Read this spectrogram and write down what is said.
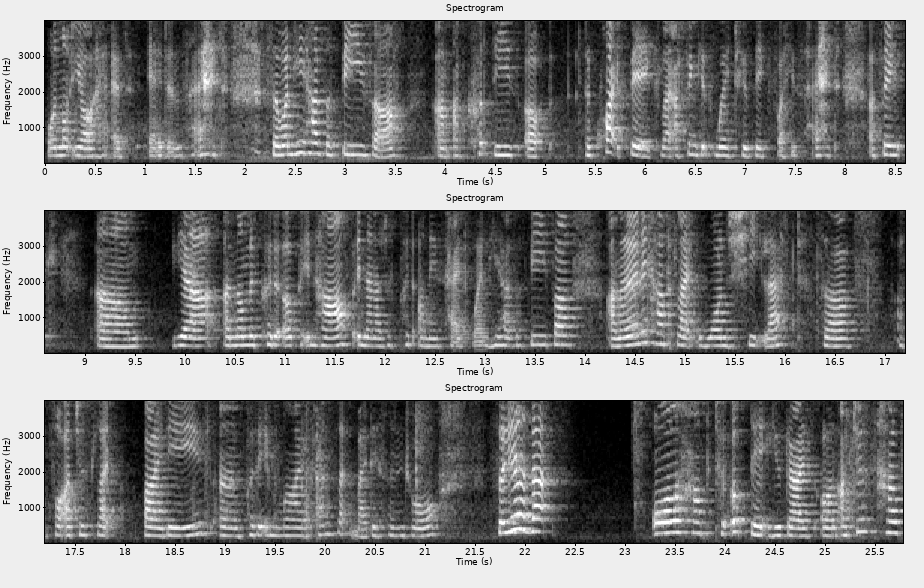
Well, not your head, Aiden's head. So when he has a fever, um, I cut these up. They're quite big. Like I think it's way too big for his head. I think um, yeah I normally cut it up in half and then I just put it on his head when he has a fever and I only have like one sheet left so I thought I'd just like buy these and put it in my kind of like medicine drawer so yeah that's all I have to update you guys on I just have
